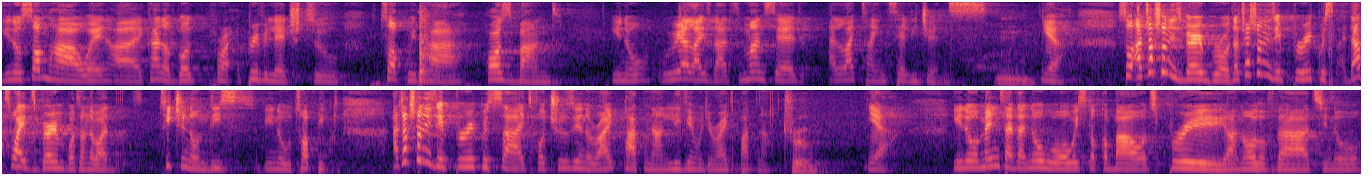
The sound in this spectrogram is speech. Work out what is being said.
you know, somehow when I kind of got pri- privileged to talk with her husband, you know, we realized that man said, I liked her intelligence. Yeah. So attraction is very broad. Attraction is a prerequisite. That's why it's very important about teaching on this, you know, topic. Attraction is a prerequisite for choosing the right partner and living with the right partner. True. Yeah. You know, many times I know we always talk about pray and all of that, you know,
